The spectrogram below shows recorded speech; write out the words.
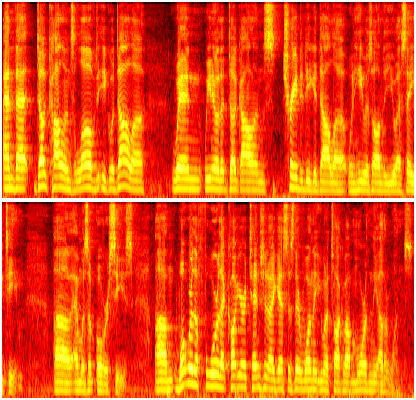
And that Doug Collins loved Iguodala when we know that Doug Collins traded Iguodala when he was on the USA team uh, and was overseas. Um, what were the four that caught your attention? I guess is there one that you want to talk about more than the other ones?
